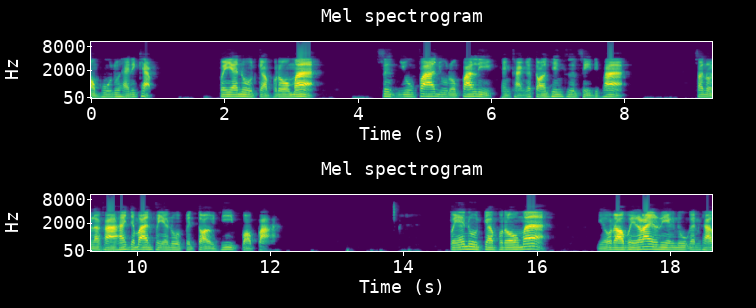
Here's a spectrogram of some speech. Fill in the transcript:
2 ภูดูแฮนดิแคปเฟยนูดกับโรมาศึกยูฟายูโรปาลีกแข่งขันกันตอนเที่ยงคืน 45สนนราคาให้เจ้าบ้านเฟยนูดเป็นต่ออยู่ที่ปอป่า เฟยนูดกับโรมาเดี๋ยวเราไปไล่เรียงดูกันครับ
